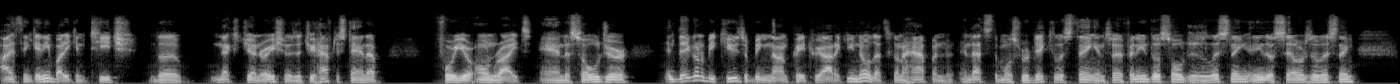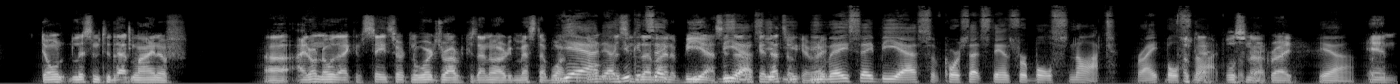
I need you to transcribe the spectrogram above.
I think anybody can teach the next generation is that you have to stand up for your own rights. And a soldier, and they're going to be accused of being non-patriotic. You know that's going to happen, and that's the most ridiculous thing. And so, if any of those soldiers are listening, any of those sailors are listening, don't listen to that line of. Uh, I don't know that I can say certain words, Robert, because I know I already messed up once. so yeah, don't yeah, you can that say line of BS. Is BS. that okay? You- That's okay, You right? You may say BS. Of course, that stands for bull snot, right? Bull okay, snot. full snot, right? Yeah. and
